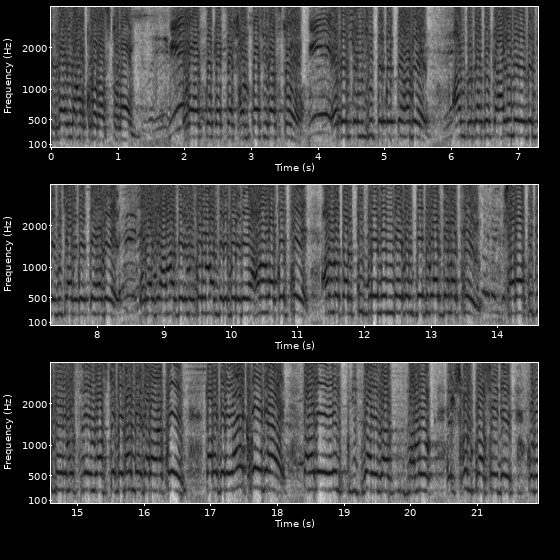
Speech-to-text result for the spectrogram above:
ইসরায়েল নামক কোন রাষ্ট্র নাই। ওরা হচ্ছে একটা সন্ত্রাসী রাষ্ট্র। ওদেরকে নিষিদ্ধ করতে হবে। আন্তর্জাতিক আইনে ওদেরকে বিচার করতে হবে। ওরা যে আমাদের মুসলমানদের উপরে হামলা করছে, আমরা তার তীব্র নিন্দা এবং প্রতিবাদ জানাচ্ছি। সারা পৃথিবীর মুসলিম রাষ্ট্রপ্রধানরা যারা আছেন, তারা যদি এক হয়ে যায়। তাহলে এই ইসরায়েল নামক এই সন্ত্রাসীদের কোনো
